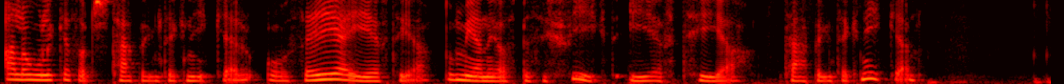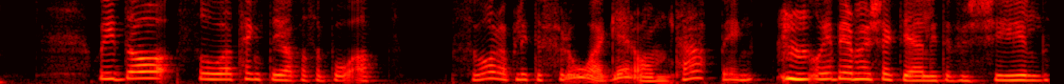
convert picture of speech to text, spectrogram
alla olika sorts tapping-tekniker. Och säger jag EFT, då menar jag specifikt EFT-tapping-tekniken. Och idag så tänkte jag passa på att svara på lite frågor om tapping. Och jag ber om ursäkt, jag är lite förkyld.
